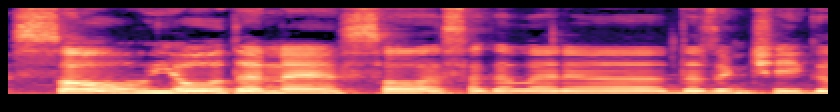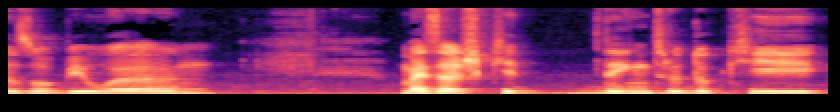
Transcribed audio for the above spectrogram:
só o Yoda, né? Só essa galera das antigas, Obi-Wan. Mas acho que dentro do que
